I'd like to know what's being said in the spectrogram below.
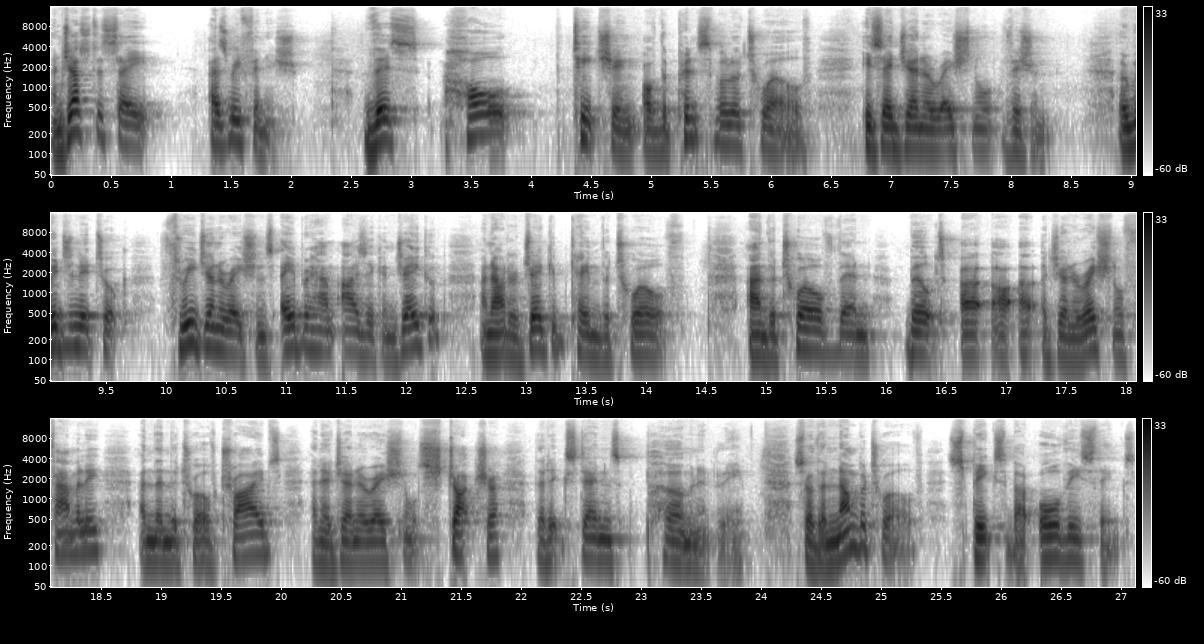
And just to say, as we finish, this whole teaching of the principle of 12 is a generational vision. Originally, it took three generations Abraham, Isaac, and Jacob, and out of Jacob came the 12. And the 12 then built a, a, a, generational family, and then the 12 tribes, and a generational structure that extends permanently. So the number 12 speaks about all these things.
